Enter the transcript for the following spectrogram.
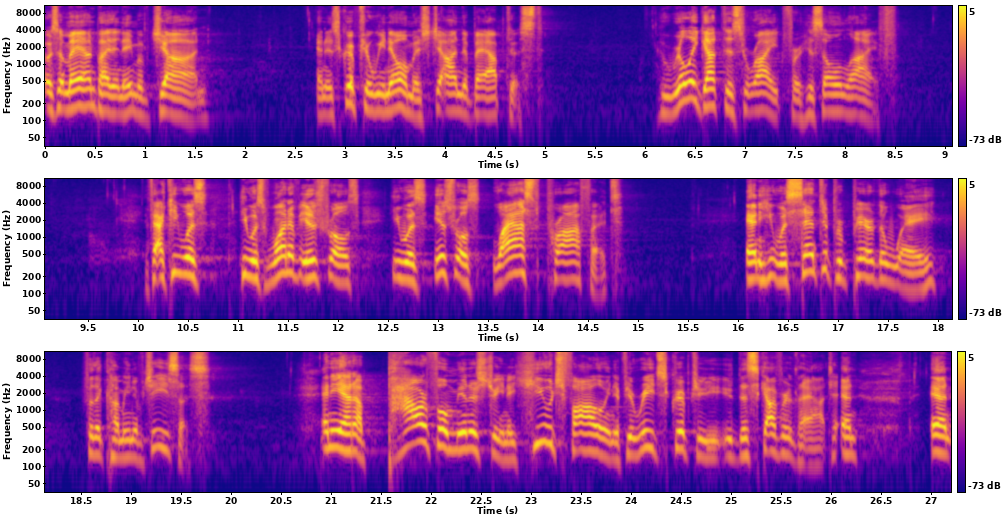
was a man by the name of John, and in Scripture we know him as John the Baptist, who really got this right for his own life. In fact, he was, he was one of Israel's, he was Israel's last prophet, and he was sent to prepare the way for the coming of Jesus. And he had a powerful ministry and a huge following. If you read scripture, you, you discover that. And And,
